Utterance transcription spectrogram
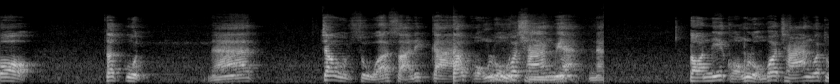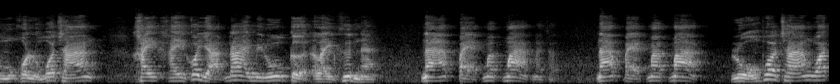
ก็ตะกรุดนะเจ้าสัวสาริกาเจ้าของหลวงพ่อช้างเนี่ยนะ ตอนนี้ของหลวงพ่อช้าง วัตถุมงคลหลวงพ่อช้าง ใครๆก็อยากได้ไม่รู้เกิดอะไรขึ้นนะนะแปลกมากๆนะครับนะแปลกมากๆ หลวงพ่อช้างวัด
